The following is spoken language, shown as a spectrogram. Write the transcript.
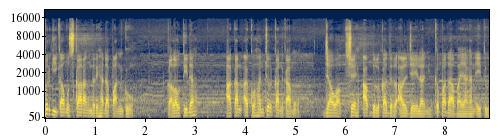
pergi kamu sekarang dari hadapanku. Kalau tidak, akan aku hancurkan kamu. Jawab Syekh Abdul Qadir Al-Jailani kepada bayangan itu.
